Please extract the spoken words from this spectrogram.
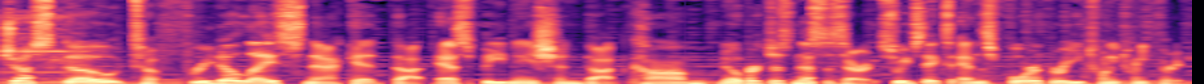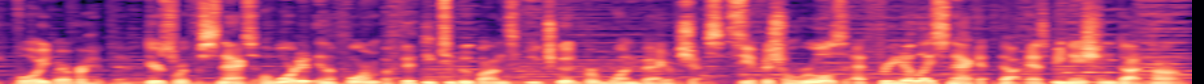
Just go to fritolaysnackit.sbnation.com. No purchase necessary. Sweepstakes ends 4-3-2023. Void where prohibited. Here's worth of snacks awarded in the form of 52 coupons, each good for one bag of chips. See official rules at fritolaysnackit.sbnation.com.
